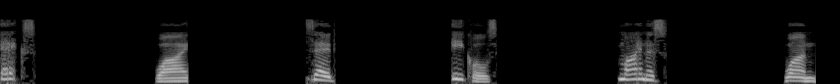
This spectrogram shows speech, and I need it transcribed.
x y z equals minus 1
